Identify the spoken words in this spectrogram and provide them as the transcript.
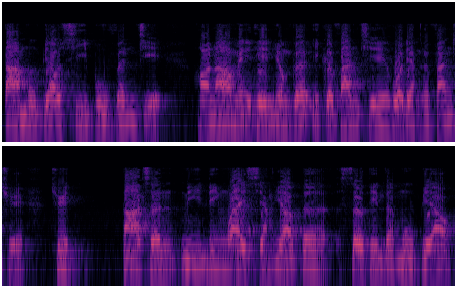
大目标细部分解，好，然后每天用个一个番茄或两个番茄去达成你另外想要的设定的目标，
